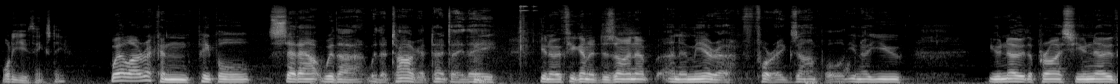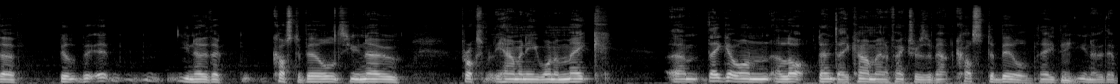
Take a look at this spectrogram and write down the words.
What do you think, Steve? Well, I reckon people set out with a with a target, don't they? They, Hmm. you know, if you're going to design up an Emira, for example, you know, you you know the price, you know the you know the cost to build, you know approximately how many you want to make. Um, they go on a lot, don't they? Car manufacturers about cost to build. They, you know, they're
